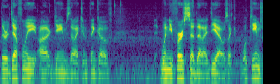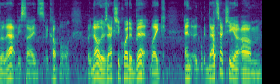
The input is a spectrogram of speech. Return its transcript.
there are definitely are games that I can think of. When you first said that idea, I was like, "What games were that?" Besides a couple, but no, there's actually quite a bit. Like, and uh, that's actually a, um,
